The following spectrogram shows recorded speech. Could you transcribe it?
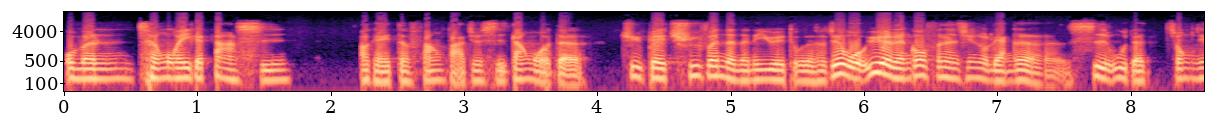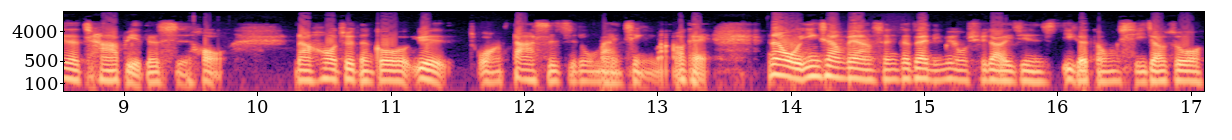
我们成为一个大师。OK 的方法就是，当我的具备区分的能力越多的时候，就是我越能够分得清楚两个事物的中间的差别的时候，然后就能够越往大师之路迈进嘛。OK，那我印象非常深刻，在里面我学到一件一个东西，叫做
